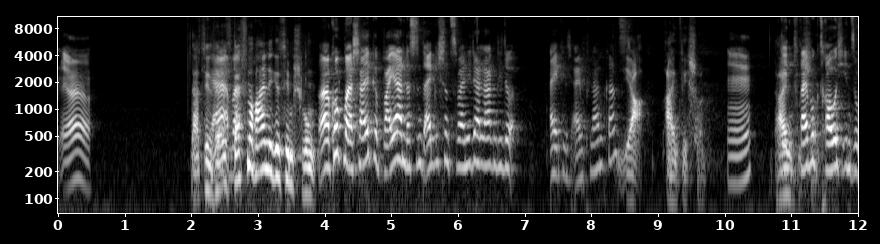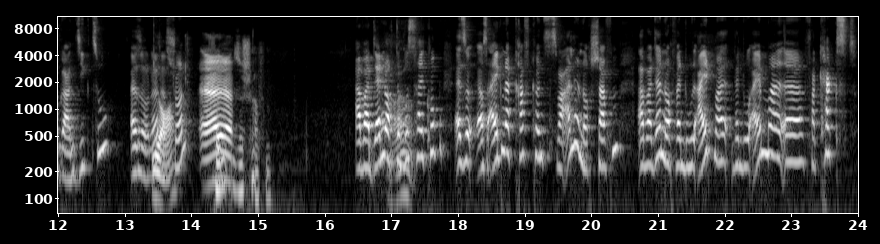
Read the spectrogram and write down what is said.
Ja, ja. Das ist, Ja, ist aber- das noch einiges im Schwung. Aber guck mal, Schalke, Bayern, das sind eigentlich schon zwei Niederlagen, die du eigentlich einplanen kannst. Ja, eigentlich schon. Mhm. Gegen Eigentlich Freiburg traue ich ihnen sogar einen Sieg zu. Also, ne, Ja. das schon. Ja, ja. Könnten sie schaffen. Aber dennoch, du musst halt gucken, also aus eigener Kraft können es zwar alle noch schaffen, aber dennoch, wenn du einmal, wenn du einmal äh, verkackst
